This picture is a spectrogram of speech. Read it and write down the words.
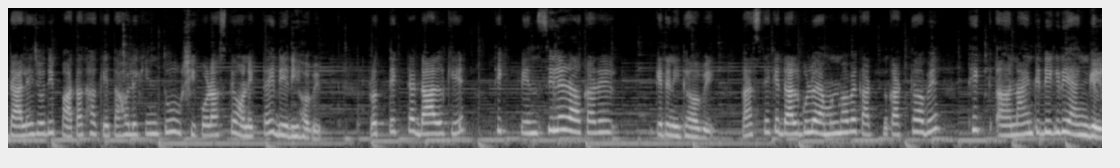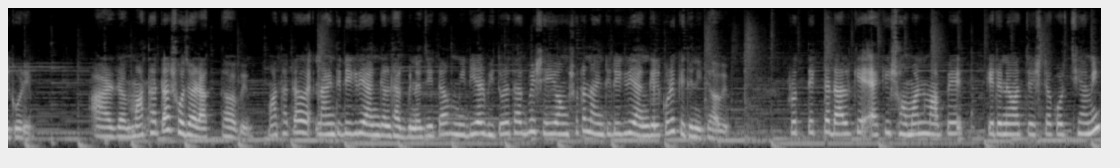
ডালে যদি পাতা থাকে তাহলে কিন্তু শিকড় আসতে অনেকটাই দেরি হবে। প্রত্যেকটা ডালকে ঠিক পেন্সিলের আকারে কেটে নিতে হবে। গাছ থেকে ডালগুলো এমনভাবে কাট- কাটতে হবে ঠিক নাইনটি ডিগ্রি অ্যাঙ্গেল করে। আর মাথাটা সোজা রাখতে হবে। মাথাটা নাইনটি ডিগ্রি অ্যাঙ্গেল থাকবে না। যেটা মিডিয়ার ভিতরে থাকবে সেই অংশটা নাইনটি ডিগ্রি অ্যাঙ্গেল করে কেটে নিতে হবে। প্রত্যেকটা ডালকে একই সমান মাপে কেটে নেওয়ার চেষ্টা করছি আমি।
